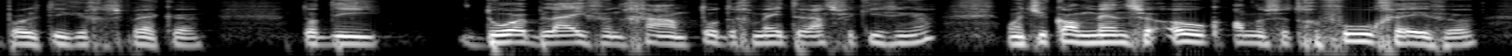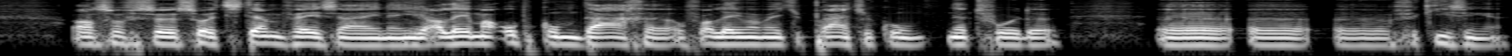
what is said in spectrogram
politieke gesprekken, dat die door blijven gaan tot de gemeenteraadsverkiezingen. Want je kan mensen ook anders het gevoel geven alsof ze een soort stemvee zijn en je alleen maar opkomt dagen of alleen maar met je praatje komt net voor de uh, uh, uh, verkiezingen.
